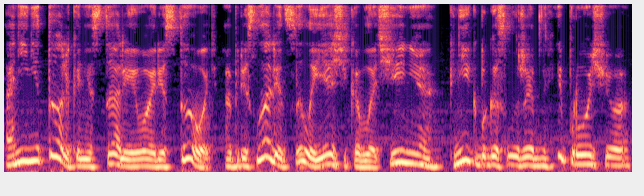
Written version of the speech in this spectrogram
они не только не стали его арестовывать, а прислали целый ящик облачения, книг богослужебных и прочего.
